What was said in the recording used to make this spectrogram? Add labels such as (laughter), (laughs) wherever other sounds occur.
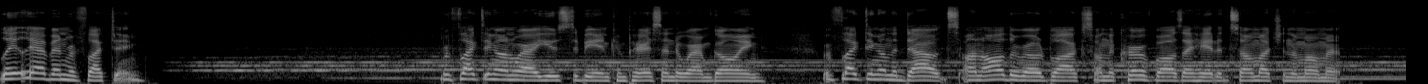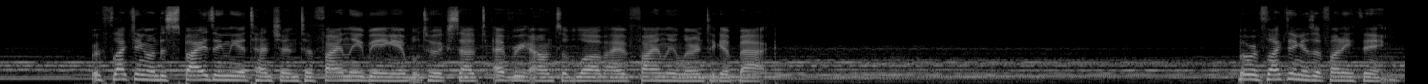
Lately, I've been reflecting. Reflecting on where I used to be in comparison to where I'm going. Reflecting on the doubts, on all the roadblocks, on the curveballs I hated so much in the moment. Reflecting on despising the attention to finally being able to accept every ounce of love I have finally learned to give back. But reflecting is a funny thing.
